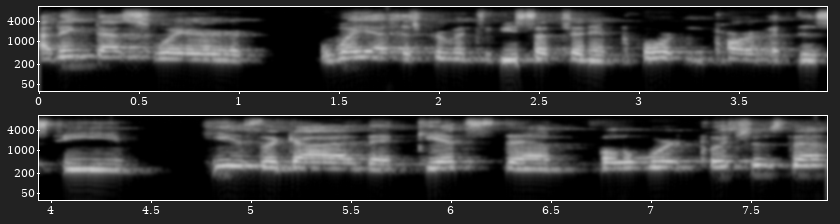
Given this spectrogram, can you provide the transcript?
I think that's where Weah has proven to be such an important part of this team he is the guy that gets them forward, pushes them,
